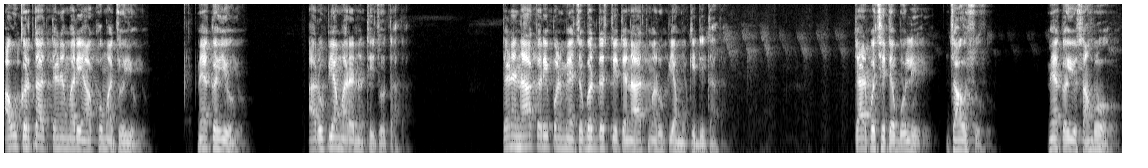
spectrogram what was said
આવું કરતાં જ તેણે મારી આંખોમાં જોયું. મેં કહ્યું, આ રૂપિયા મારે નથી જોતા. તેણે ના કરી પણ મેં જબરદસ્તી તેના હાથમાં રૂપિયા મૂકી દીધા. ત્યાર પછી તે બોલી, જાઉં છું. મેં કહ્યું, સાંભળો.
